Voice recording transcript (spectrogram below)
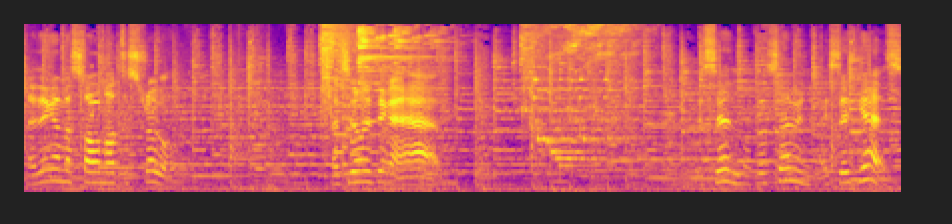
I think I'm gonna stall him out to struggle. That's the only thing I have. I said level 7. I said yes.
